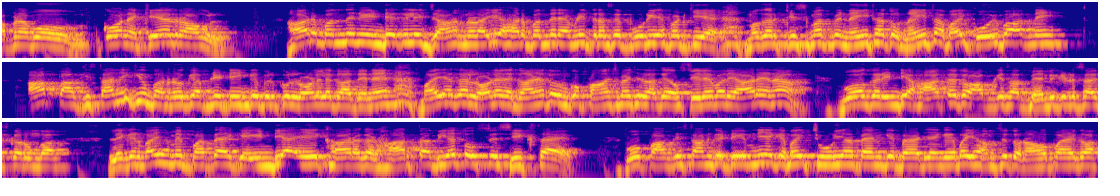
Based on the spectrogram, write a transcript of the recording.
अपना वो, कौन है? के राहुल हर बंदे ने इंडिया के लिए जान लड़ाई है, हर बंदे ने अपनी तरफ़ से पूरी एफर्ट किया है। मगर किस्मत में नहीं था तो नहीं था भाई, कोई बात नहीं। आप पाकिस्तानी क्यों बन रहे हो कि अपनी टीम के बिल्कुल लौड़े लगा देने? भाई, अगर लौड़े लगाने तो उनको पाँच मैचेस आगे ऑस्ट्रेलिया वाले आ रहे हैं ना, वो अगर इंडिया हारता है तो आपके साथ मैं भी क्रिटिसाइज करूँगा। लेकिन भाई, हमें पता है कि इंडिया एक हार अगर हारता भी है तो उससे सीखता है। वो पाकिस्तान की टीम नहीं है कि भाई चूड़ियाँ पहन के बैठ जाएँगे, भाई हमसे तो ना हो पाएगा,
